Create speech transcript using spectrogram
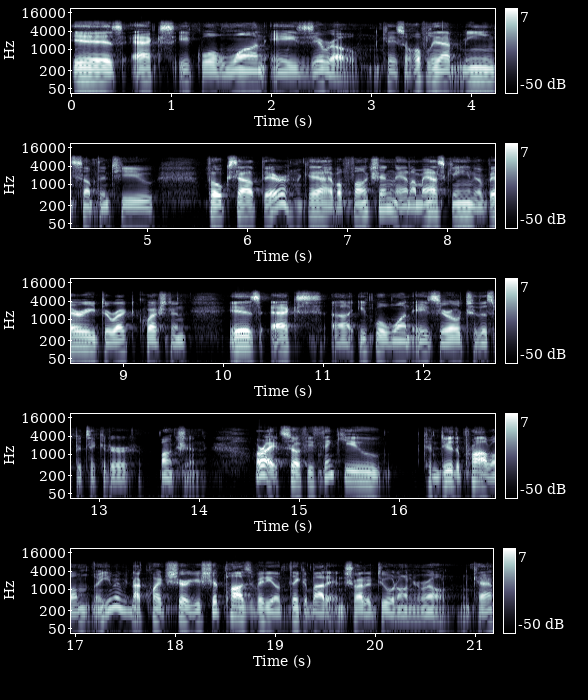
is x equal 1 a 0? Okay, so hopefully that means something to you folks out there. Okay, I have a function and I'm asking a very direct question. Is x uh, equal 1 a 0 to this particular function? All right, so if you think you can do the problem, or even if you're not quite sure, you should pause the video and think about it and try to do it on your own, okay?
